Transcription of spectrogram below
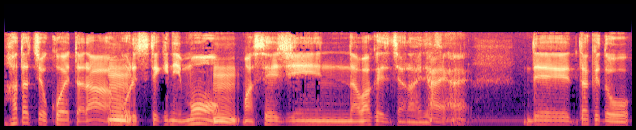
二十歳を超えたらうん。法律的にも、うん。まあ、成人なわけじゃないですか、はいはい。でだけど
